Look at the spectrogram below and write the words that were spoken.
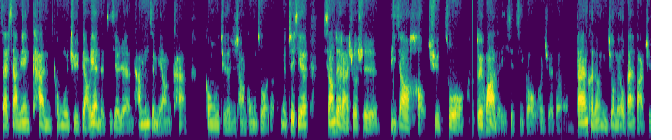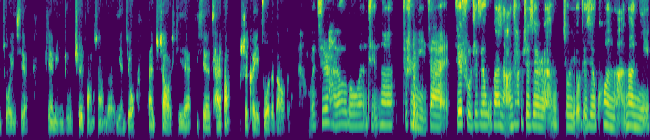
在下面看公路局表演的这些人，他们怎么样看公路局的日常工作的？那这些相对来说是比较好去做对话的一些机构，我会觉得。当然，可能你就没有办法去做一些偏民族志方向的研究，但至少一些一些采访是可以做得到的。我其实还有一个问题，那就是你在接触这些乌干达他这些人，就是有这些困难，那你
